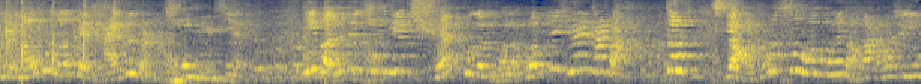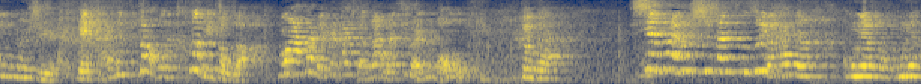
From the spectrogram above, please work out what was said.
你能不能给孩子点空间？你把他的空间全剥夺了。我们，小时候伺候姑娘长大，他是一个工程师，给孩子照顾的特别周到。妈干的事他全干了，基本上是保姆，对不对？现在都十三四岁了，还跟姑娘说：“姑娘，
